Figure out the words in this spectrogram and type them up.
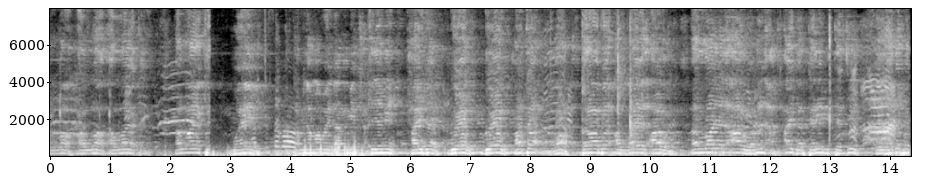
الله الله الله يا كريم الله يا كريم مهيمن من امام إلى اليمين شاف اليمين حيدر جول جول عطاء الله رابع الله يا العاروه الله يا العاروه منعت حيدر كريم من تسجيل الهدف.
